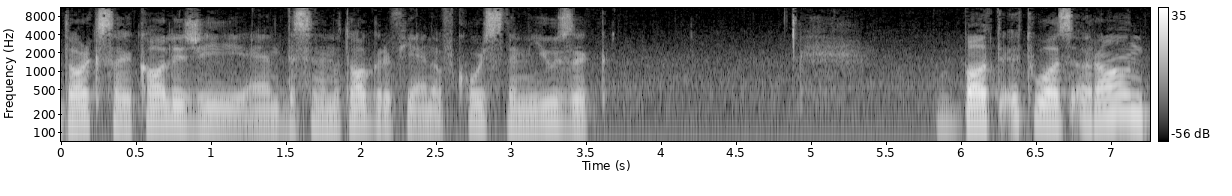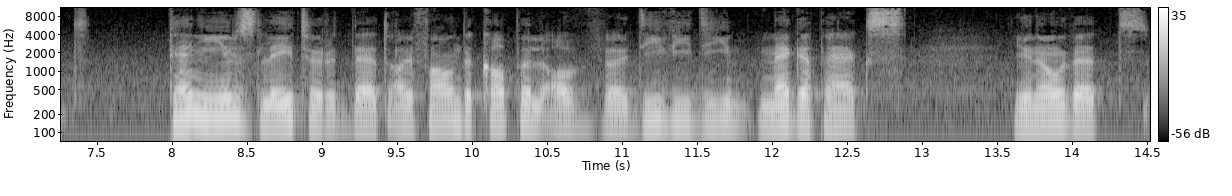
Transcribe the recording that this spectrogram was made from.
dark psychology and the cinematography and of course the music. But it was around 10 years later that I found a couple of uh, DVD megapacks you know that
